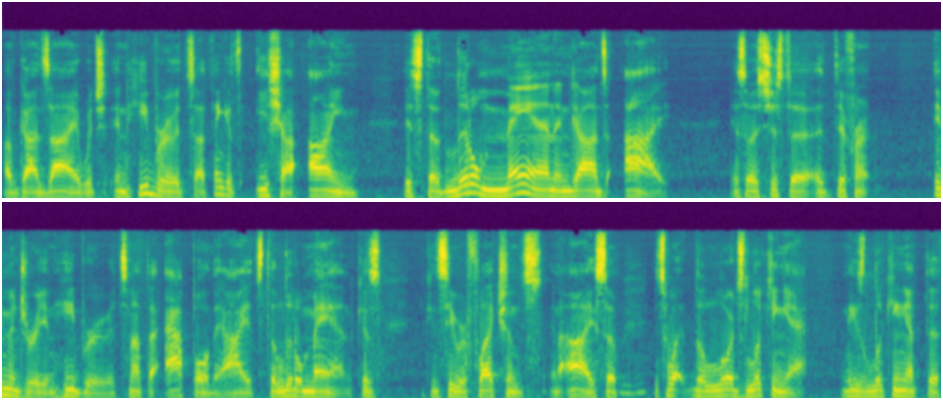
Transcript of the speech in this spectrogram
of God's eye, which in Hebrew it's I think it's Isha Ain. It's the little man in God's eye. And so it's just a, a different imagery in Hebrew. It's not the apple of the eye, it's the little man, because you can see reflections in eye. So mm-hmm. it's what the Lord's looking at. And he's looking at the,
